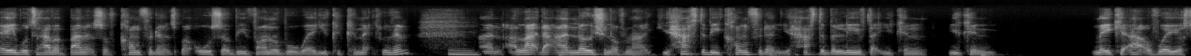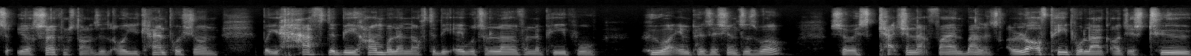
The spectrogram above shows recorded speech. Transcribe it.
able to have a balance of confidence, but also be vulnerable where you could connect with him Mm, and i like that notion of like you have to be confident you have to believe that you can you can make it out of where your your circumstances or you can push on but you have to be humble enough to be able to learn from the people who are in positions as well. So it's catching that fine balance. A lot of people like are just too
